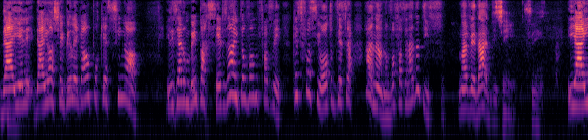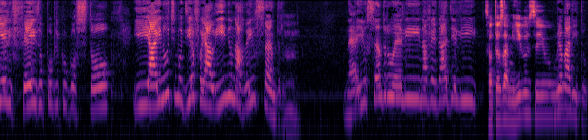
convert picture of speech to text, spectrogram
Daí, ele, daí eu achei bem legal, porque assim, ó, eles eram bem parceiros. Ah, então vamos fazer. Porque se fosse outro, dizia assim, ah, não, não vou fazer nada disso. Não é verdade? Sim. Sim. E aí ele fez, o público gostou. E aí no último dia foi a Aline, o Narley e o Sandro. Né? E o Sandro, ele, na verdade, ele. São teus amigos e o. Meu marido.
